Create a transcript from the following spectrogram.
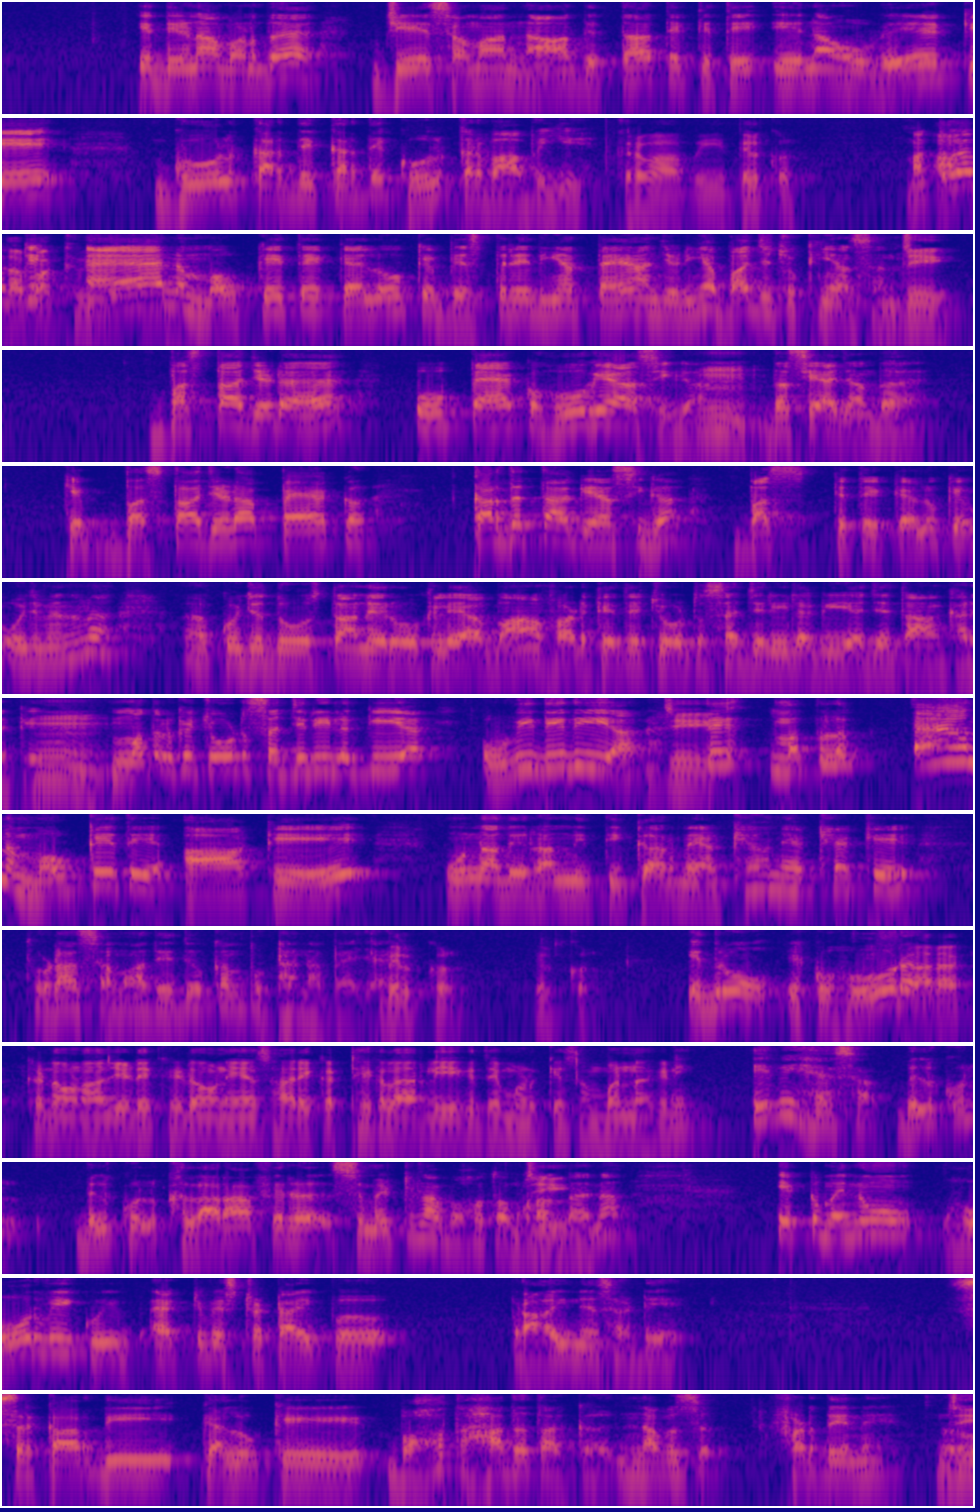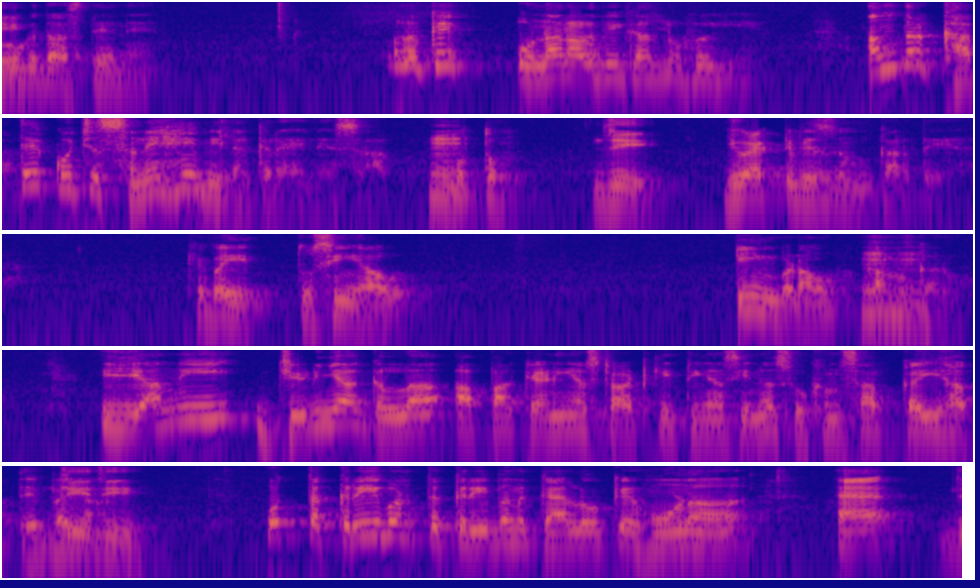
ਇਹ ਦੇਣਾ ਬਣਦਾ। ਜੇ ਸਮਾਂ ਨਾ ਦਿੱਤਾ ਤੇ ਕਿਤੇ ਇਹ ਨਾ ਹੋਵੇ ਕਿ ਗੋਲ ਕਰਦੇ ਕਰਦੇ ਗੋਲ ਕਰਵਾ ਬਈਏ। ਕਰਵਾ ਬਈ ਬਿਲਕੁਲ। ਮਤਲਬ ਕਿ ਐਨ ਮੌਕੇ ਤੇ ਕਹਿ ਲੋ ਕਿ ਬਿਸਤਰੇ ਦੀਆਂ ਤਹਿਆਂ ਜਿਹੜੀਆਂ ਵੱਜ ਚੁੱਕੀਆਂ ਸਨ। ਜੀ। ਬਸਤਾ ਜਿਹੜਾ ਹੈ ਉਹ ਪੈਕ ਹੋ ਗਿਆ ਸੀਗਾ। ਦੱਸਿਆ ਜਾਂਦਾ ਹੈ ਕਿ ਬਸਤਾ ਜਿਹੜਾ ਪੈਕ ਕਰ ਦਿੱਤਾ ਗਿਆ ਸੀਗਾ। ਬਸ ਕਿਤੇ ਕਹਿ ਲੋ ਕਿ ਉਹ ਜਿਵੇਂ ਨਾ ਕੁਝ ਦੋਸਤਾਂ ਨੇ ਰੋਕ ਲਿਆ ਬਾਹ ਫੜ ਕੇ ਤੇ ਚੋਟ ਸੱਜਰੀ ਲੱਗੀ ਹੈ ਜੇ ਤਾਂ ਕਰਕੇ। ਮਤਲਬ ਕਿ ਚੋਟ ਸੱਜਰੀ ਲੱਗੀ ਹੈ ਉਹ ਵੀ ਦੀਦੀ ਆ। ਤੇ ਮਤਲਬ ਐਨ ਮੌਕੇ ਤੇ ਆ ਕੇ ਉਹਨਾਂ ਦੇ ਰਣਨੀਤੀਕਾਰ ਨੇ ਆਖਿਆ ਉਹਨੇ ਆਖਿਆ ਕਿ ਥੋੜਾ ਸਮਾਂ ਦੇ ਦਿਓ ਕੰਮ ਪੁੱਠਾ ਨਾ ਪੈ ਜਾਏ। ਬਿਲਕੁਲ ਬਿਲਕੁਲ। ਇਧਰੋਂ ਇੱਕ ਹੋਰ ਸਾਰਾ ਖਿਡੌਣਾ ਜਿਹੜੇ ਖਿਡੌਣੇ ਆ ਸਾਰੇ ਇਕੱਠੇ ਖਿਲਾਰ ਲਈਏ ਕਿਤੇ ਮੁੜ ਕੇ ਸੰਭਣ ਨਾ ਕਿ ਨਹੀਂ? ਇਹ ਵੀ ਹੈ ਸਾ ਬਿਲਕੁਲ ਬਿਲਕੁਲ ਖਲਾਰਾ ਫਿਰ ਸਮੇਟਣਾ ਬਹੁਤ ਔਖਾ। ਹੁੰਦਾ ਹੈ ਨਾ। ਇੱਕ ਮੈਨੂੰ ਹੋਰ ਵੀ ਕੋਈ ਐਕਟਿਵਿਸਟ ਟਾਈਪ ਭਰਾ ਹੀ ਨੇ ਸਾਡੇ। ਸਰਕਾਰ ਦੀ ਕਹਿ ਲੋ ਕਿ ਬਹੁਤ ਹੱਦ ਤੱਕ ਨਬਜ਼ ਫੜਦੇ ਨੇ। ਰੋਗ ਦੱਸਦੇ ਨੇ। ਮਤਲਬ ਕਿ ਉਹਨਾਂ ਨਾਲ ਵੀ ਗੱਲ ਹੋਈ। ਅੰਦਰ ਖਾਤੇ ਕੁਝ ਸੁਨੇਹੇ ਵੀ ਲੱਗ ਰਹੇ ਨੇ। ਸਾਹਿਬ ਉਤੋਂ। ਜੀ। ਜੋ ਐਕਟਿਵਿਜ਼ਮ ਕਰਦੇ ਆ। ਕਿ ਭਾਈ ਤੁਸੀਂ ਆਓ ਟੀਮ ਬਣਾਓ ਕੰਮ। ਕਰੋ। ਯਾਨੀ ਜਿਹੜੀਆਂ ਗੱਲਾਂ ਆਪਾਂ ਕਹਿਣੀਆਂ ਸਟਾਰਟ ਕੀਤੀਆਂ ਸੀ ਨਾ ਸੁਖਮ ਸਾਹਿਬ ਕਈ ਹਫ਼ਤੇ ਜੀ ਪਹਿਲਾਂ ਜੀ। ਉਹ ਤਕਰੀਬਨ ਤਕਰੀਬਨ ਕਹਿ ਲਓ ਕਿ ਹੁਣ ਐ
